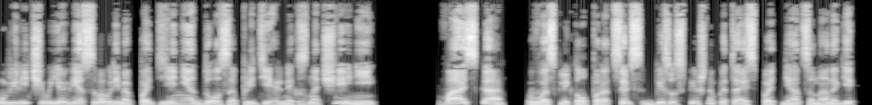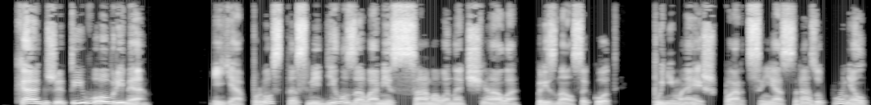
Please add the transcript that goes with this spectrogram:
увеличив ее вес во время падения до запредельных значений. «Васька!» – воскликнул Парацельс, безуспешно пытаясь подняться на ноги. «Как же ты вовремя!» «Я просто следил за вами с самого начала», – признался кот. «Понимаешь, Парц, я сразу понял,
